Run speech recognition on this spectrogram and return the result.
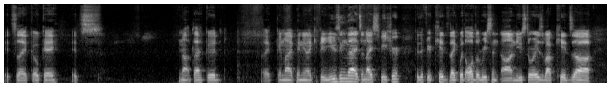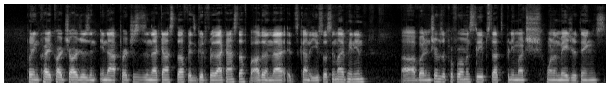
it's like okay it's not that good. Like in my opinion, like if you're using that, it's a nice feature because if your kids like with all the recent uh, news stories about kids uh putting credit card charges and in-app purchases and that kind of stuff, it's good for that kind of stuff. But other than that, it's kind of useless in my opinion. Uh, but in terms of performance leaps, that's pretty much one of the major things.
